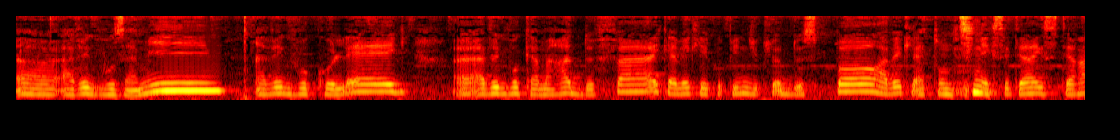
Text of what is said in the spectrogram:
euh, avec vos amis, avec vos collègues, avec vos camarades de fac, avec les copines du club de sport, avec la tontine, etc., etc.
